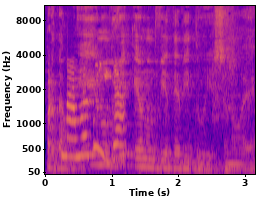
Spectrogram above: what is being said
perdão, Não, mas eu, não devia, eu não devia ter dito isso, não é?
